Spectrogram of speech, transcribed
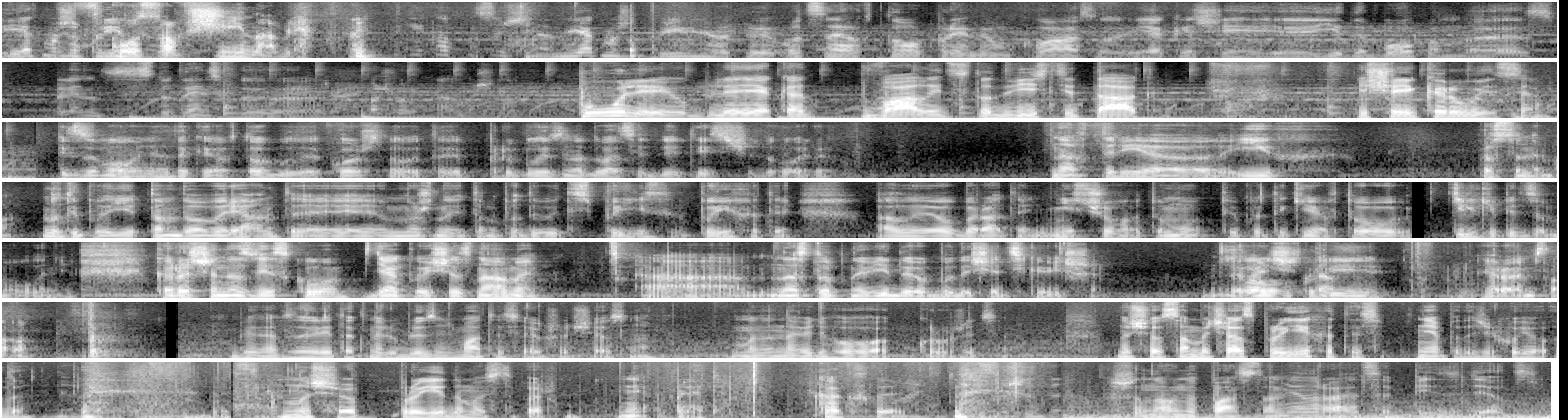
як може порівнювати? Косовщина, бля. Яка посучина? Ну як можна порівнювати оце авто преміум класу, яке ще е, їде боком е, з, блін, зі студентською е, мажорною машиною? Пулею, бля, яка валить 100-200 так. І ще й керується. Під замовлення таке авто буде коштувати приблизно 22 тисячі доларів. На авторія їх просто нема. Ну, типу, є там два варіанти, можна і там подивитись, поїхати, але обирати нічого. Тому, типу, такі авто, тільки під замовлення. Коротше, на зв'язку. Дякую, що з нами. А, наступне відео буде ще цікавіше. До Слава речі, там- Героям слава. Блін, я взагалі так не люблю зніматися, якщо чесно. У мене навіть голова кружиться. Ну що, саме час проїхатись? Ні, подожди, хуйово, да? ну що, проїдемось тепер? Ні, блядь. Як сказати? Шановне панство, мені подобається піздець.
